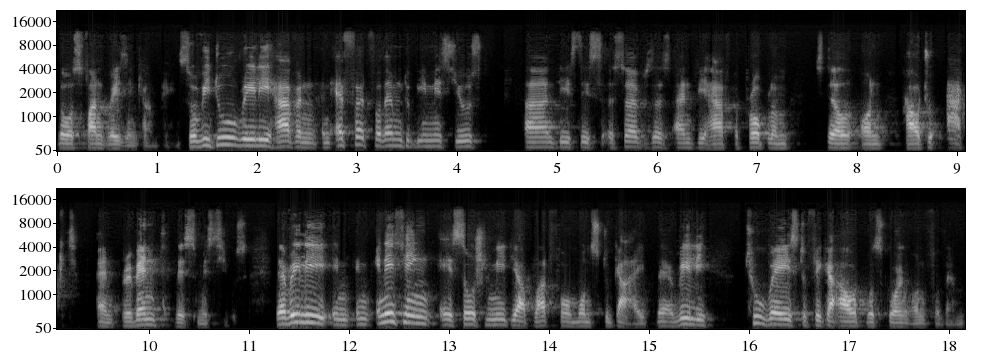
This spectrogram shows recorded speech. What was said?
those fundraising campaigns. So we do really have an, an effort for them to be misused, uh, these, these uh, services, and we have a problem still on how to act and prevent this misuse. They're really, in, in anything a social media platform wants to guide, there are really two ways to figure out what's going on for them.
